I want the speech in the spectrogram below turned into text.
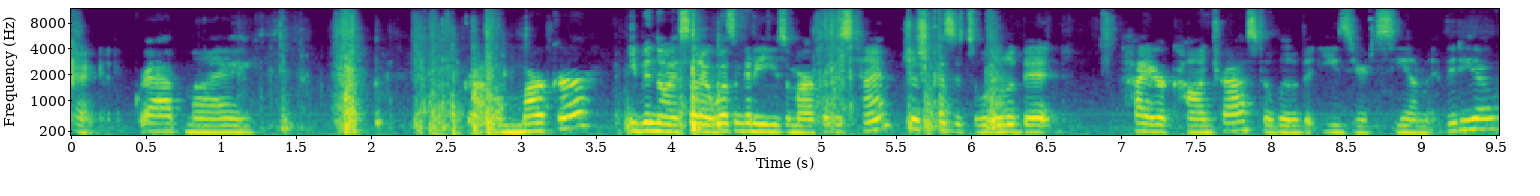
I'm gonna grab my, grab a marker, even though I said I wasn't gonna use a marker this time, just because it's a little bit higher contrast, a little bit easier to see on my video.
